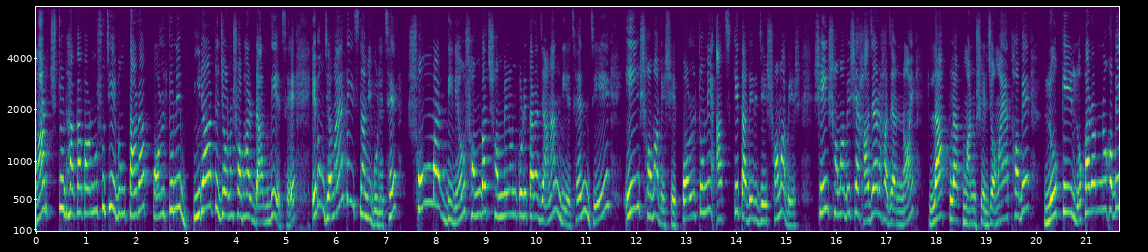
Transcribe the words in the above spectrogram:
মার্চ টু ঢাকা কর্মসূচি এবং তারা পল্টনে বিরাট জনসভার ডাক দিয়েছে এবং জামায়াতে ইসলামী বলেছে, সোমবার দিনেও সংবাদ সম্মেলন করে তারা জানান দিয়েছেন যে, এই সমাবেশে পল্টনে আজকে তাদের যে সমাবেশ, সেই সমাবেশে হাজার হাজার নয় লাখ লাখ মানুষের জমায়েত হবে, লোকে লোকারণ্য হবে,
